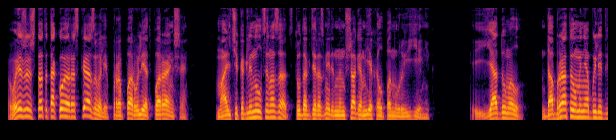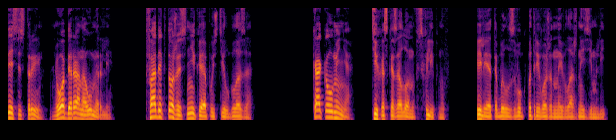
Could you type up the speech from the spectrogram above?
«Вы же что-то такое рассказывали про пару лет пораньше». Мальчик оглянулся назад, туда, где размеренным шагом ехал понурый еник. «Я думал, до брата у меня были две сестры, обе рано умерли». Фабик тоже сник и опустил глаза. «Как и у меня», — тихо сказал он, всхлипнув. Или это был звук потревоженной влажной земли?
